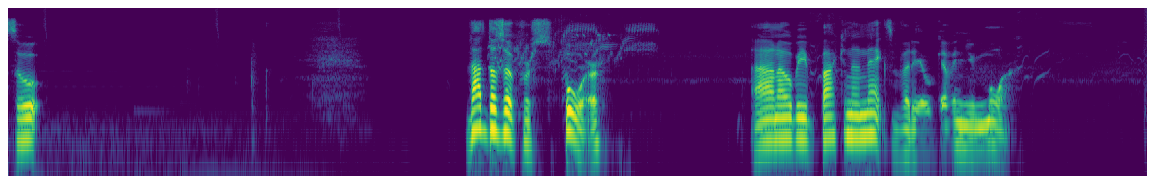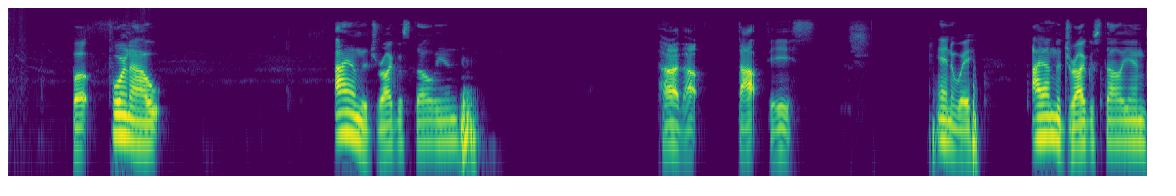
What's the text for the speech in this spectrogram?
So, that does it for Spore, and I'll be back in the next video giving you more. But for now, I am the Dragostallion. Ah, that, that face. Anyway, I am the Dragostallion,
